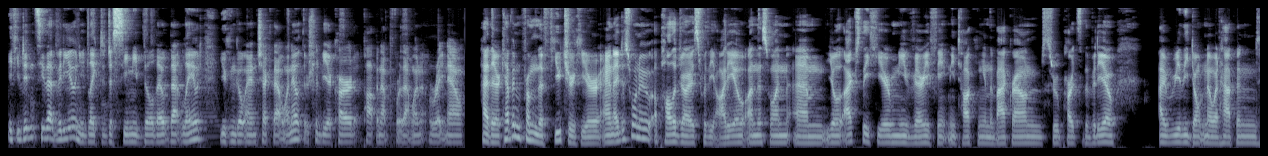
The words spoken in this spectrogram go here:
If you didn't see that video and you'd like to just see me build out that layout, you can go and check that one out. There should be a card popping up for that one right now. Hi there, Kevin from the future here, and I just want to apologize for the audio on this one. Um, you'll actually hear me very faintly talking in the background through parts of the video. I really don't know what happened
